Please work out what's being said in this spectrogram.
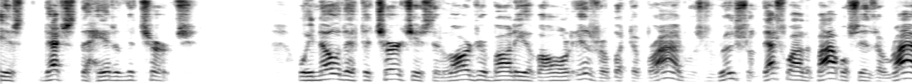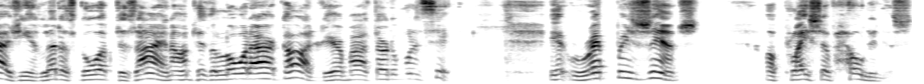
Is that's the head of the church. We know that the church is the larger body of all Israel, but the bride was Jerusalem. That's why the Bible says, Arise ye and let us go up to Zion unto the Lord our God, Jeremiah 31 and 6. It represents a place of holiness,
